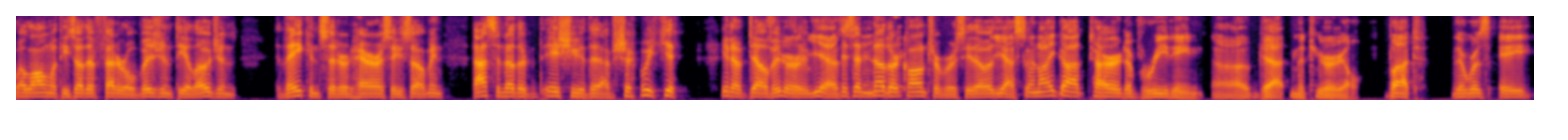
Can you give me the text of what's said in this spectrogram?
along with these other federal vision theologians they considered heresy. So I mean, that's another issue that I'm sure we could, you know, delve sure, into. Yes, it's another controversy, though. Yes, and I got tired of reading uh, that material, but there was a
